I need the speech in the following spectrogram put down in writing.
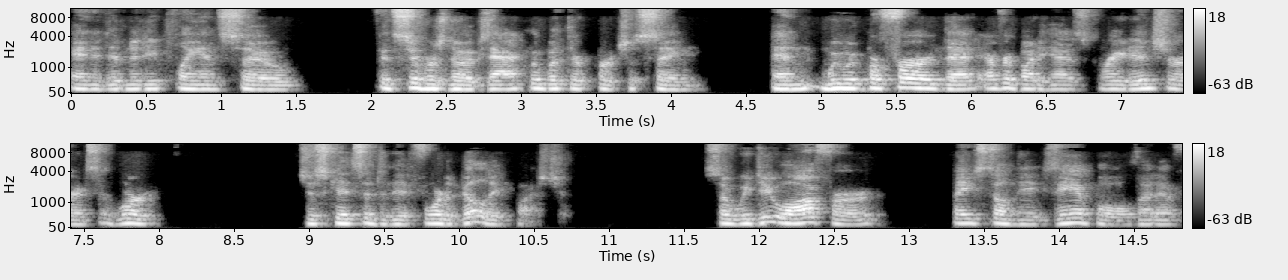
and indemnity plans, so consumers know exactly what they're purchasing. And we would prefer that everybody has great insurance at work. Just gets into the affordability question. So we do offer, based on the example, that if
